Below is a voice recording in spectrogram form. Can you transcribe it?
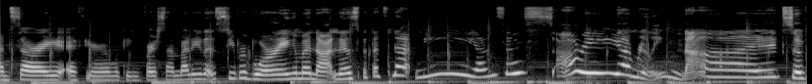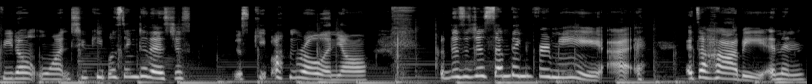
I'm sorry if you're looking for somebody that's super boring and monotonous, but that's not me. I'm so sorry. I'm really not. So if you don't want to keep listening to this, just just keep on rolling, y'all. But this is just something for me. I, it's a hobby, and then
